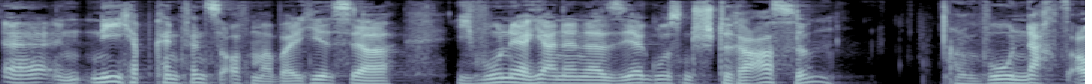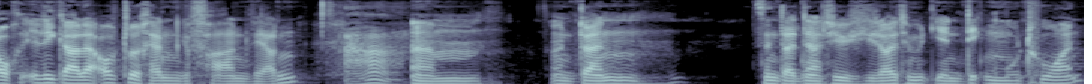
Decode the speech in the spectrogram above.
Äh, nee, ich habe kein Fenster offen, aber hier ist ja, ich wohne ja hier an einer sehr großen Straße, wo nachts auch illegale Autorennen gefahren werden. Ah. Ähm, und dann sind da natürlich die Leute mit ihren dicken Motoren,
